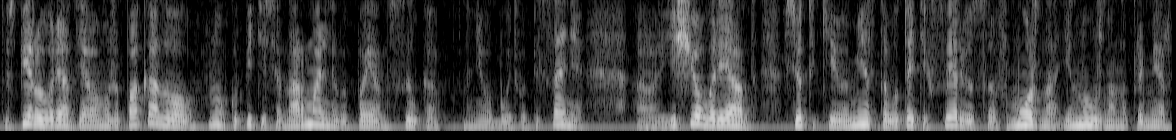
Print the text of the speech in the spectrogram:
То есть первый вариант я вам уже показывал. Ну, купите себе нормальный VPN, ссылка на него будет в описании. А, еще вариант, все-таки вместо вот этих сервисов можно и нужно, например,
